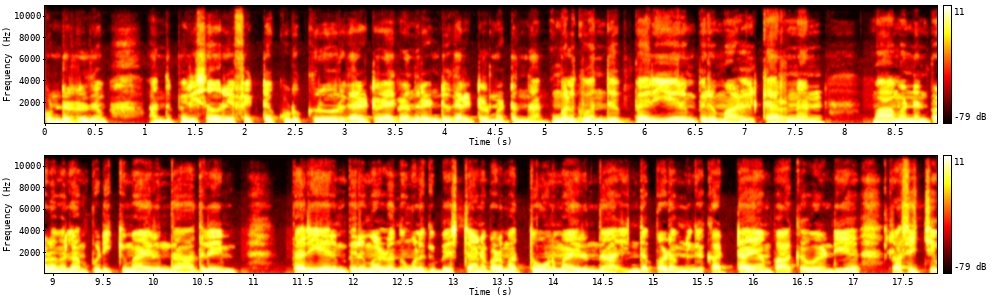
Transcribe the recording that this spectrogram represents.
கொண்டுடுறதும் அந்த பெருசாக ஒரு எஃபெக்டை கொடுக்குற ஒரு கேரக்டராக இருக்கிற அந்த ரெண்டு கேரக்டர் மட்டும்தான். உங்களுக்கு வந்து பெரியரும் பெருமாள் கர்ணன் மாமன்னன் படமெல்லாம் பிடிக்குமா இருந்தால் அதுலேயும் பெரியரும் பெருமாள் வந்து உங்களுக்கு பெஸ்ட்டான படமாக தோணுமா இருந்தால் இந்த படம் நீங்கள் கட்டாயம் பார்க்க வேண்டிய ரசித்து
